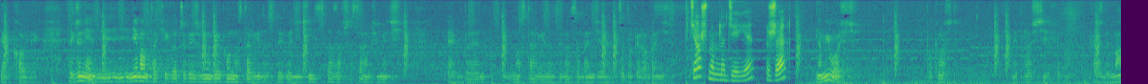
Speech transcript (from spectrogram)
jakkolwiek. Także nie, nie, nie mam takiego czegoś, że mam wielką nostalgię do swojego dzieciństwa. Zawsze staram się mieć jakby nostalgię do tego, co będzie, co dopiero będzie. Wciąż mam nadzieję, że Na miłość. Po prostu. Najprościej chyba. Każdy ma.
